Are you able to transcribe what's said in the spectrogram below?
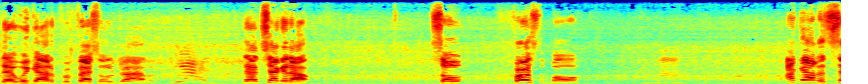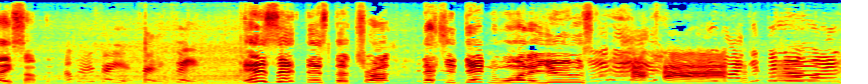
that we got a professional driver. Yes. Now check it out. So, first of all, Mm-hmm. I gotta say something. Okay, say it. Say it. Say it. Isn't this the truck that you didn't want to use? It is. I'm gonna get the new one.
